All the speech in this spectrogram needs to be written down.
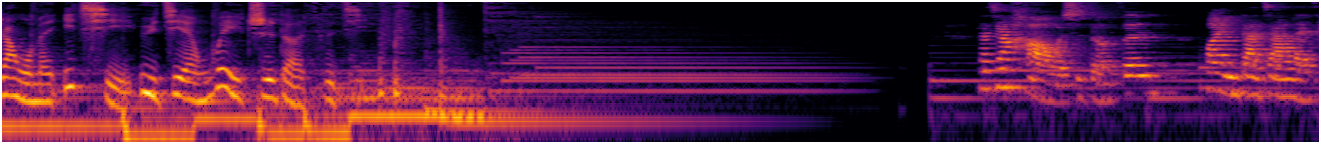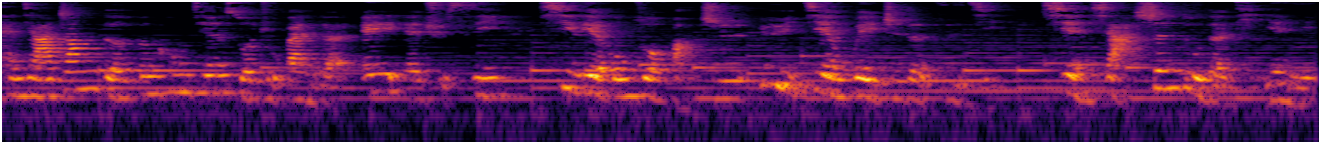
让我们一起遇见未知的自己。大家好，我是德芬，欢迎大家来参加张德芬空间所主办的 AHC 系列工作坊之“遇见未知的自己”线下深度的体验营。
